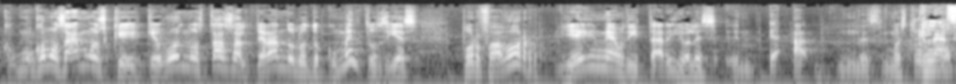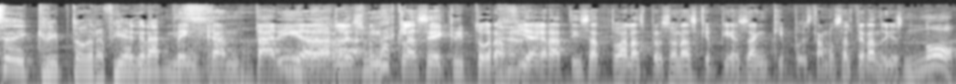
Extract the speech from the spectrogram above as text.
¿cómo, sabemos que, vos no estás alterando los documentos? Y es, por favor, lleguenme a auditar y yo les, eh, les muestro. Clase de criptografía gratis. Me encantaría darles una clase de criptografía gratis a todas las personas que piensan que pues, estamos alterando. Y es no.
